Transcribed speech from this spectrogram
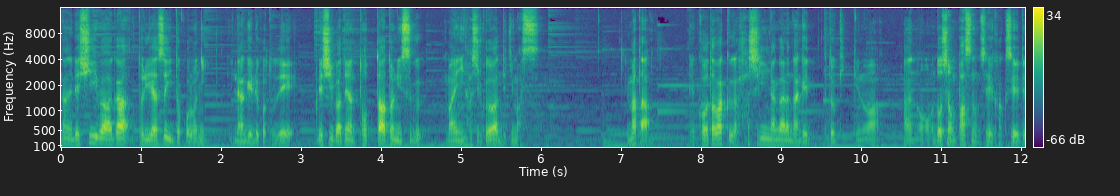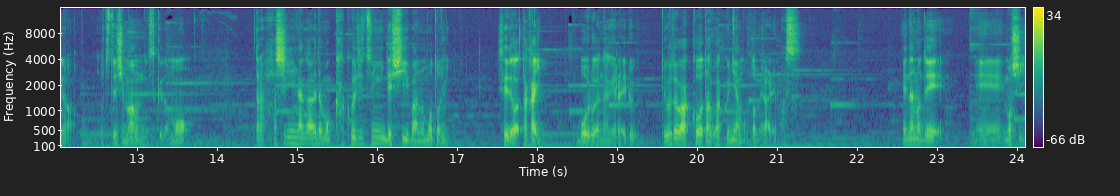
なので、レシーバーが取りやすいところに投げることで、レシーバーというのは取った後にすぐ前に走ることができます。また、クォーターバックが走りながら投げるときっていうのは、あのどうしてもパスの正確性というのは落ちてしまうんですけども、ただ走りながらでも確実にレシーバーのもとに精度が高いボールが投げられるということがクォーターバックには求められます。なので、えー、もし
